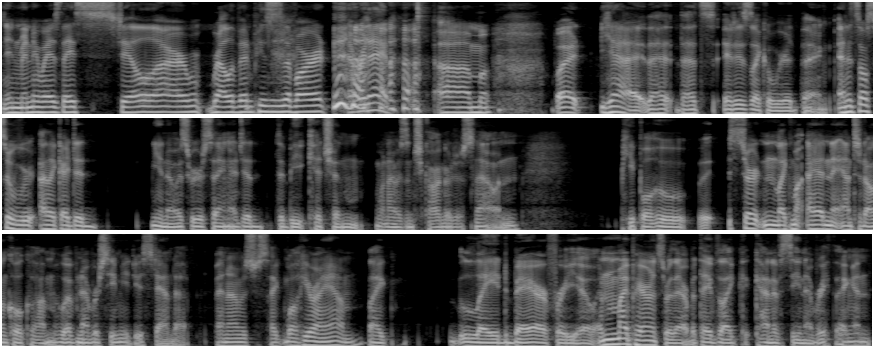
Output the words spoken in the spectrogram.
In many ways, they still are relevant pieces of art every day. um, but yeah, that that's it is like a weird thing, and it's also like I did, you know, as we were saying, I did the Beat Kitchen when I was in Chicago just now, and people who certain like my, I had an aunt and uncle come who have never seen me do stand up, and I was just like, well, here I am, like laid bare for you. And my parents were there, but they've like kind of seen everything and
